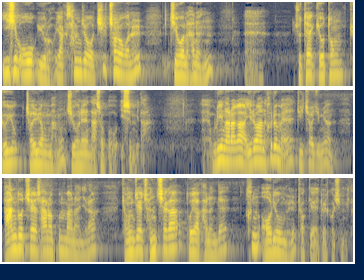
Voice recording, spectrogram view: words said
25억 유로, 약 3조 7천억 원을 지원하는 주택, 교통, 교육, 전력망 지원에 나서고 있습니다. 우리나라가 이러한 흐름에 뒤처지면 반도체 산업뿐만 아니라 경제 전체가 도약하는데 큰 어려움을 겪게 될 것입니다.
